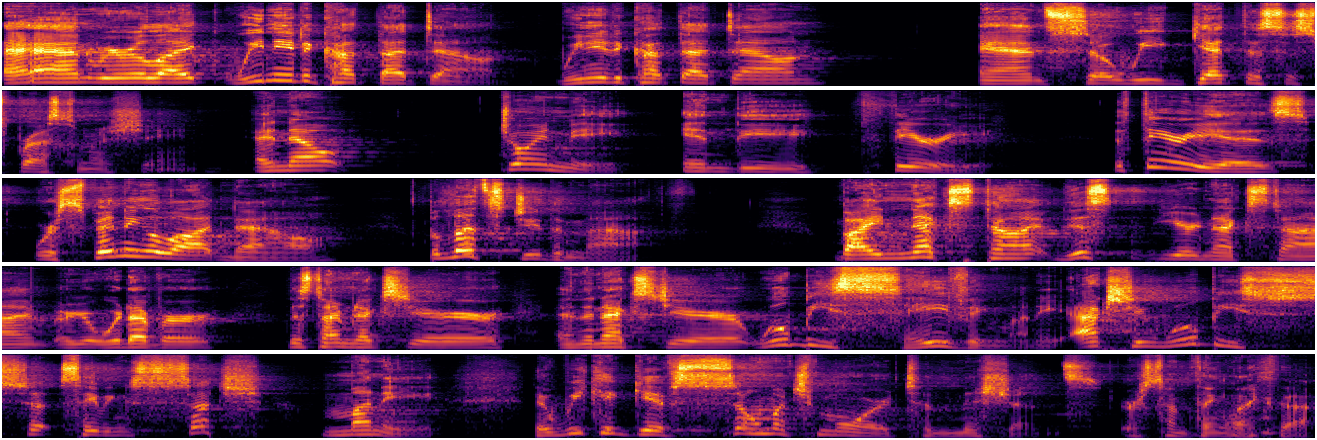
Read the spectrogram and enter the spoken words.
And we were like, we need to cut that down. We need to cut that down. And so we get this espresso machine. And now, join me in the theory. The theory is we're spending a lot now, but let's do the math. By next time, this year, next time, or whatever, this time next year, and the next year, we'll be saving money. Actually, we'll be saving such money that we could give so much more to missions or something like that.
